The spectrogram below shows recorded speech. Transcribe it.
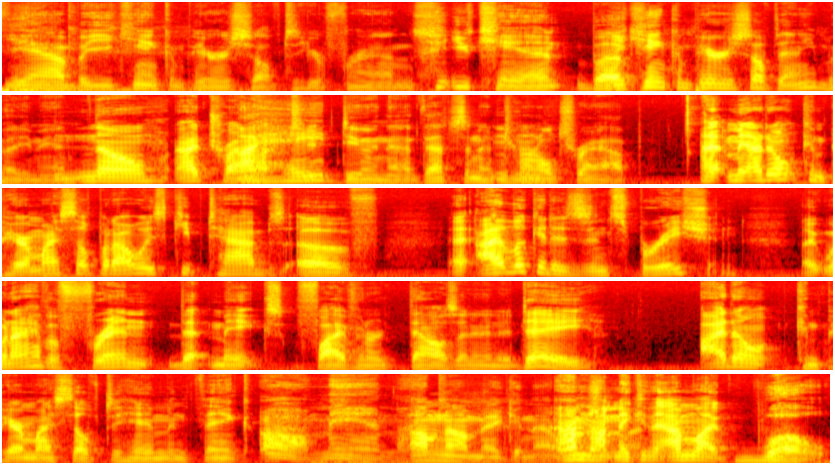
Yeah, but you can't compare yourself to your friends. You can't, but you can't compare yourself to anybody, man. no, I try I hate to. doing that. That's an eternal trap. I mean, I don't compare myself, but I always keep tabs of. I- I look at it as inspiration. Like when I have a friend that makes five hundred thousand in a day, I don't compare myself to him and think, "Oh man, like, I'm not making that. I'm not making money. that." I'm like, "Whoa,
